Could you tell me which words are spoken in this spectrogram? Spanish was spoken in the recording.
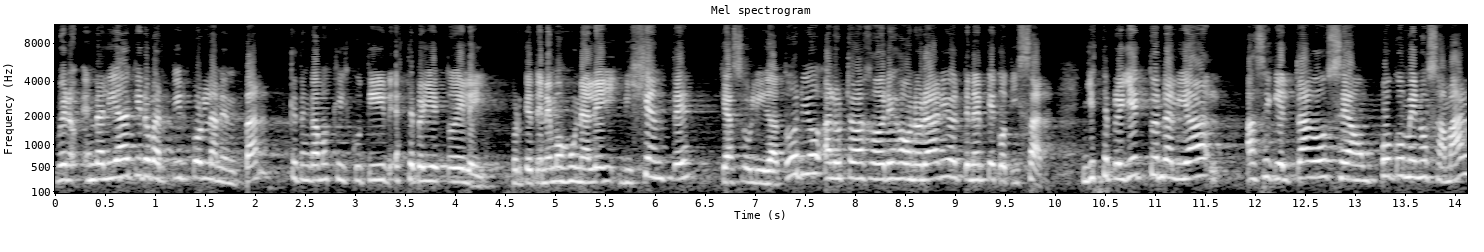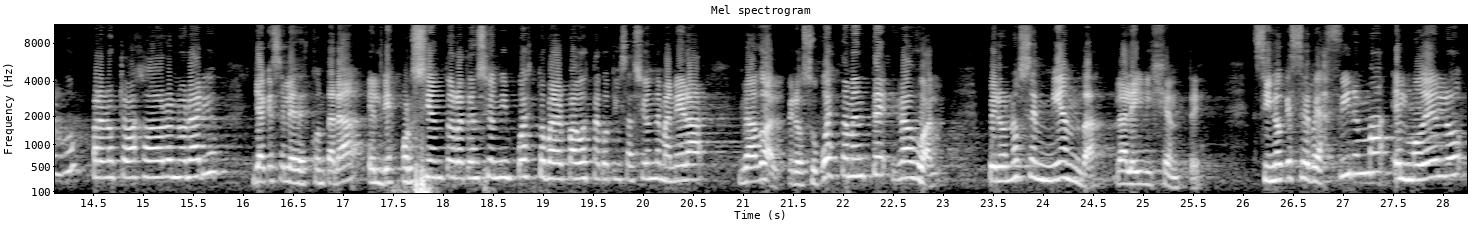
Bueno, en realidad quiero partir por lamentar que tengamos que discutir este proyecto de ley, porque tenemos una ley vigente que hace obligatorio a los trabajadores a honorario el tener que cotizar. Y este proyecto en realidad hace que el trago sea un poco menos amargo para los trabajadores honorarios, ya que se les descontará el 10% de retención de impuestos para el pago de esta cotización de manera gradual, pero supuestamente gradual, pero no se enmienda la ley vigente sino que se reafirma el modelo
